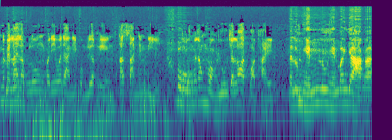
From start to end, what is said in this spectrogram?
ไม่เป็นไรหรอกลุงพอดีว่าด่านนี้ผมเลือกเอง คัดสรรยังดี โอ้โห ลุงไม่ต้องห่วงลุงจะรอดปลอดภัย แต่ลุงเห็นลุงเห็นบางอย่างอะ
